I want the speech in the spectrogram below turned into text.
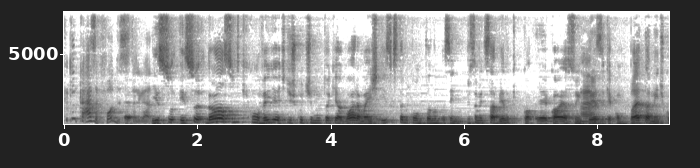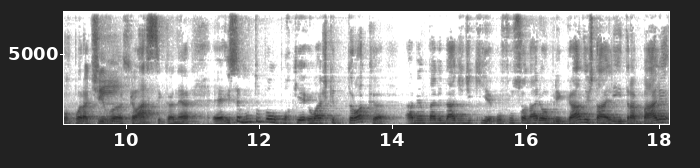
fica em casa, foda-se, é, tá ligado? Isso, isso não é um assunto que convém a gente discutir muito aqui agora, mas isso que você está me contando, assim, principalmente sabendo que, é, qual é a sua empresa, é. que é completamente corporativa, sim, sim. clássica, né? É, isso é muito bom, porque eu acho que troca a mentalidade de que o funcionário é obrigado a estar ali e trabalha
